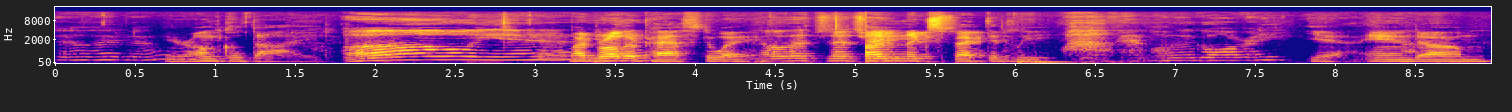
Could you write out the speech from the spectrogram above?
The hell happened? your uncle died. Oh yeah. My brother yeah. passed away Oh, that's that's right. unexpectedly. wow, that long ago already. Yeah, and um,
